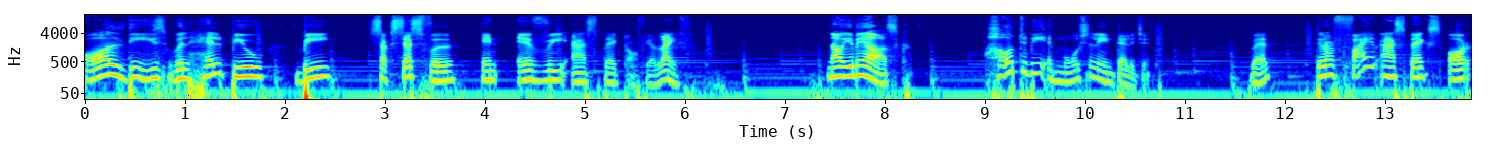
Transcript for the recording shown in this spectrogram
All these will help you be successful in every aspect of your life. Now, you may ask, how to be emotionally intelligent? Well, there are five aspects or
